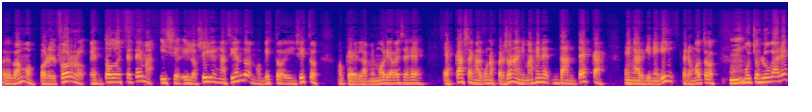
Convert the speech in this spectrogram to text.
eh, vamos, por el forro en todo este tema y, y lo siguen haciendo. Hemos visto, insisto, aunque la memoria a veces es escasa en algunas personas, imágenes dantescas en Arguineguín, pero en otros ¿Mm? muchos lugares.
